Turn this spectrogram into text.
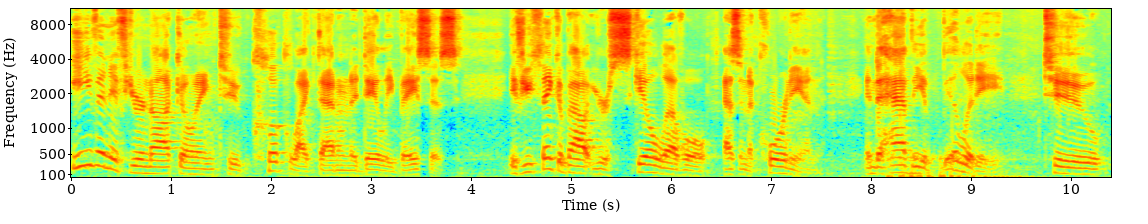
even if you're not going to cook like that on a daily basis, if you think about your skill level as an accordion and to have the ability to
